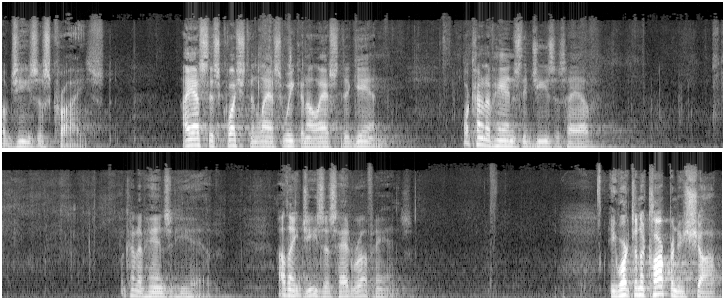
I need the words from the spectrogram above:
of Jesus Christ. I asked this question last week and I'll ask it again. What kind of hands did Jesus have? What kind of hands did he have? I think Jesus had rough hands. He worked in a carpenter's shop.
